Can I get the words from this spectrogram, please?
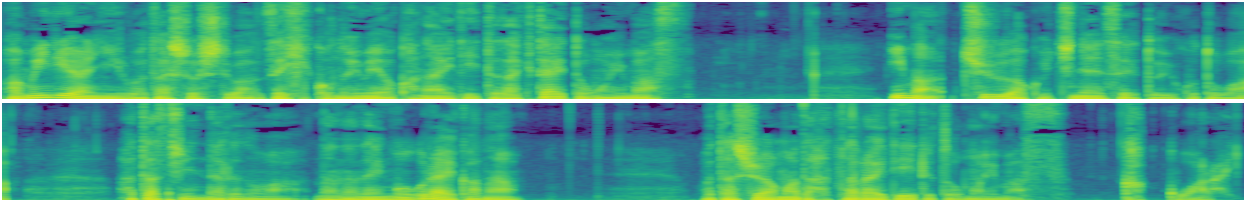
ファミリアにいる私としてはぜひこの夢を叶えていただきたいと思います。今、中学1年生ということは、20歳になるのは7年後ぐらいかな。私はまだ働いていると思います。かっこ笑い。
